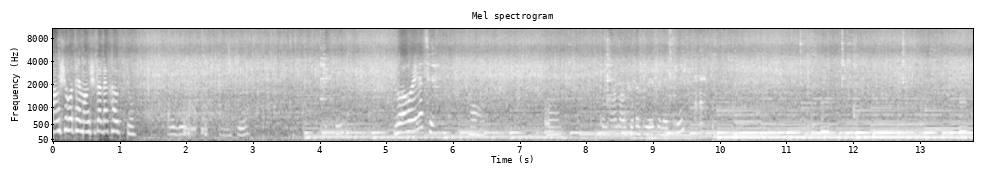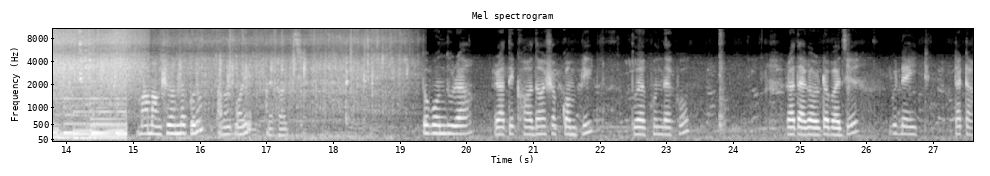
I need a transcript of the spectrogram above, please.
মাংস কোথায়? মাংসটা দেখাও একটু। ধোয়া হয়ে গেছে? হ্যাঁ। ও, তো মা মাংসটা ধুয়ে ফেলেছে। মা মাংস রান্না করুক, আবার পরে দেখা হচ্ছে। তো বন্ধুরা, রাতে খাওয়া দাওয়া সব কমপ্লিট। তো এখন দেখো, রাত এগারোটা বাজে। Good night. টাটা।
